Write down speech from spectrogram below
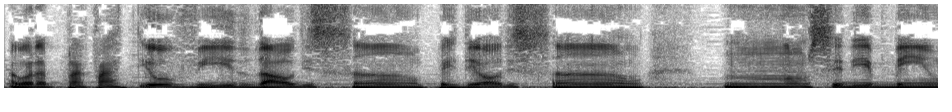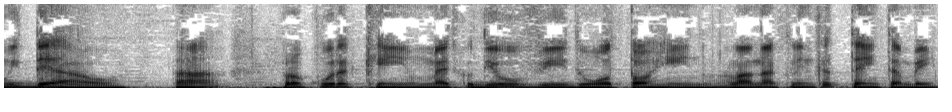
Agora, para parte de ouvido, da audição, perder a audição, não seria bem o ideal, tá? Procura quem? Um médico de ouvido, um otorrino. Lá na clínica tem também.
